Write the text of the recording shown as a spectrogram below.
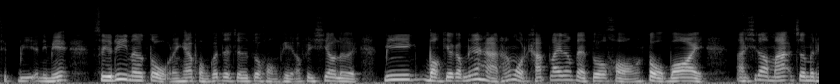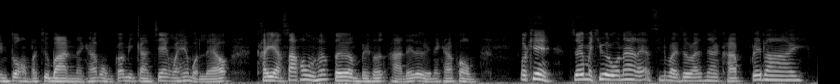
20 ปีอนิเมะซีรีส์นารูโตะนะครับผมก็จะเจอตัวของเพจ Official เลย มีบอกเกี่ยวกับเนื้อหาทั้งหมดครับ ไล่ตั้งแต่ตัวของโตบอย อาชิรามะ จนไปถึงตัวของปัจจุบันนะครับผมก็มีการแจ้งไว้ให้หมดแล้ว ใครอยากทราบข้อมูลเพิ่มเติมไปเสิร์ชหาได้เลยนะครับผมโอเค เจอกันใหม่คลิปวิดีโอหน้าและซินบายเซอร์ไนะครับบ๊ายบาย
